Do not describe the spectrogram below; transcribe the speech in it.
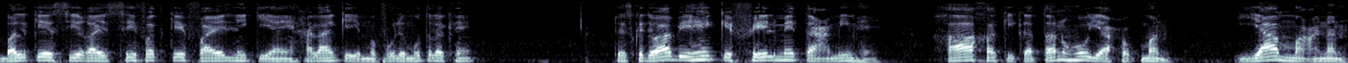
बल्कि सीगा सिफत के फ़ाइल ने किया है। हालाँकि ये मफूल मुतलक हैं। तो इसका जवाब यह है कि फ़ेल में तामीम है। खा हकीकता हो या हुक्मन, या मानन।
